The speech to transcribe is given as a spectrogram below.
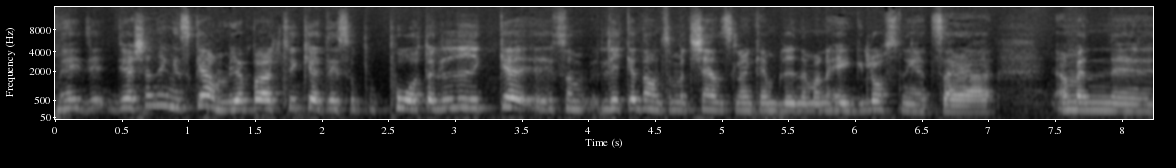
Nej, jag känner ingen skam. Jag bara tycker att det är så påtagligt. Lika, som, likadant som att känslan kan bli när man har ägglossning. Att så här, ja, men, eh,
